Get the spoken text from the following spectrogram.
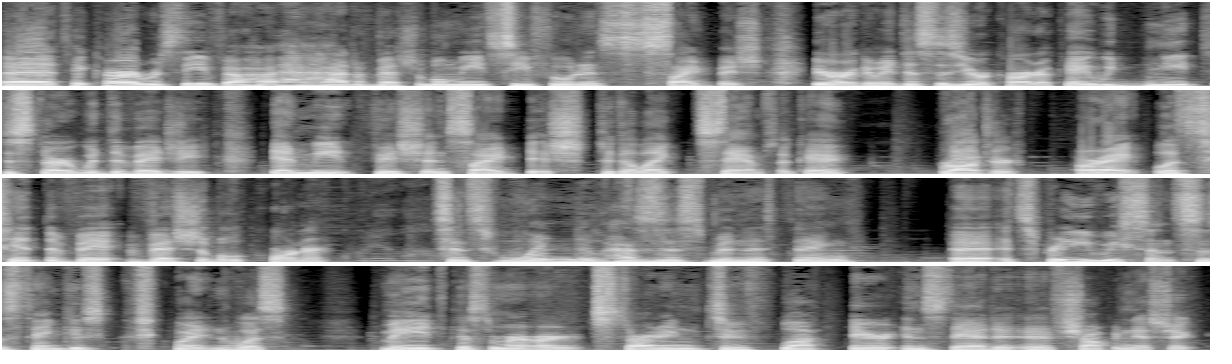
Uh, take card, receive uh, a hat of vegetable meat, seafood, and side fish. Here, Origami, this is your card, okay? We need to start with the veggie, then meat, fish, and side dish to collect stamps, okay? Roger. Alright, let's hit the ve vegetable corner. Since when has this been a thing? Uh, it's pretty recent, since Thank You Squid was made, customers are starting to flock there instead of shopping district.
